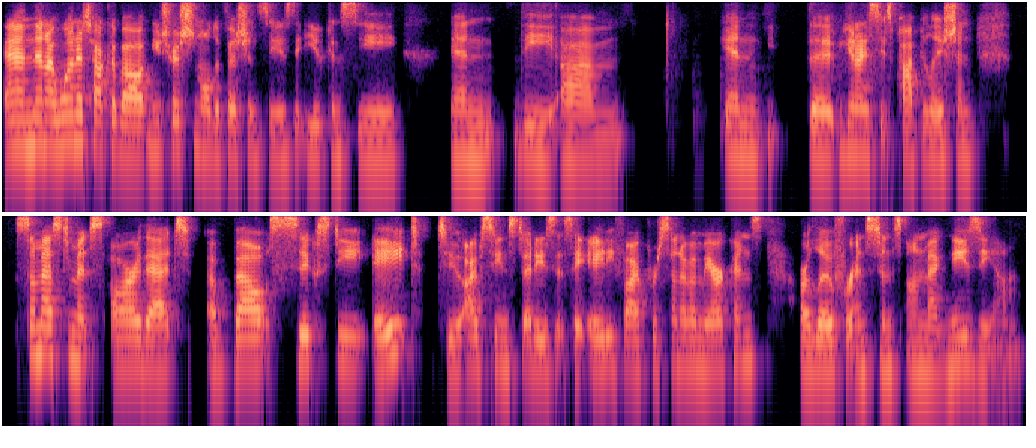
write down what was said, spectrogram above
And then I want to talk about nutritional deficiencies that you can see in the um, in the United States population some estimates are that about 68 to I've seen studies that say 85% of Americans are low, for instance, on magnesium.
